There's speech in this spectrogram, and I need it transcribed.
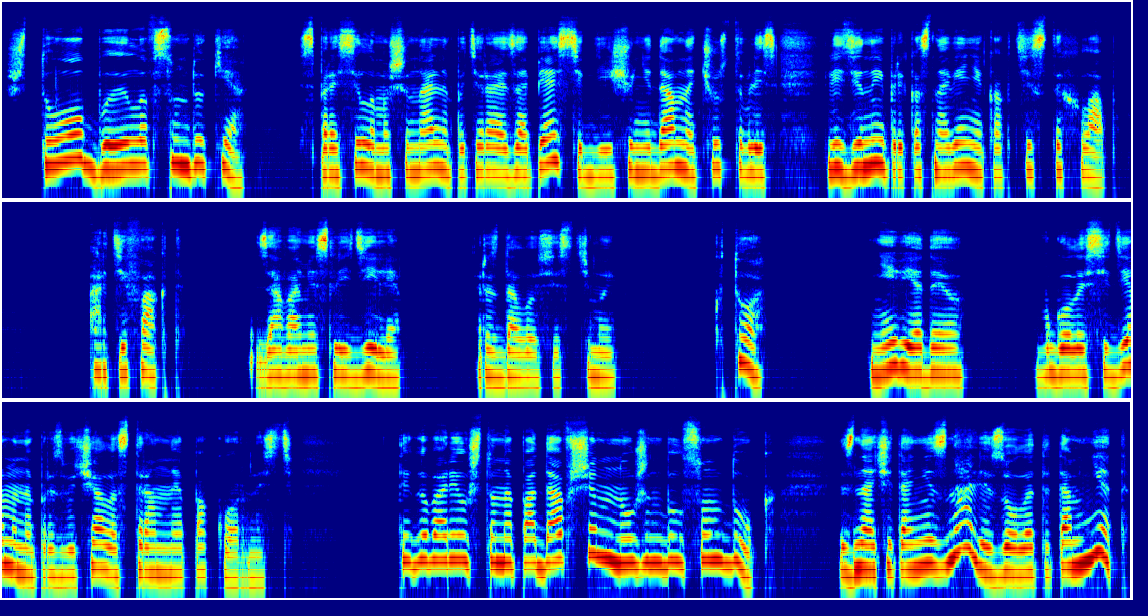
«Что было в сундуке?» — спросила машинально, потирая запястье, где еще недавно чувствовались ледяные прикосновения когтистых лап. «Артефакт. За вами следили», — раздалось из тьмы. «Кто?» «Не ведаю», в голосе демона прозвучала странная покорность. «Ты говорил, что нападавшим нужен был сундук. Значит, они знали, золота там нет.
